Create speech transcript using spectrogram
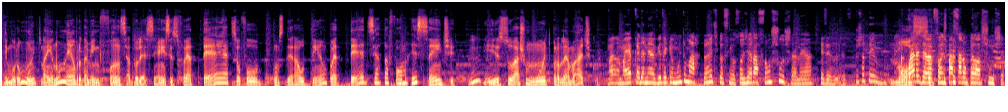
demorou muito, né? Eu não lembro da minha infância, adolescência. Isso foi até, se eu for considerar o tempo, é até de certa forma recente. Uhum. E isso eu acho muito problemático. Uma, uma época da minha vida que é muito marcante, que assim, eu sou geração Xuxa, né? Quer dizer, Xuxa teve. Nossa. Várias gerações passaram pela Xuxa.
